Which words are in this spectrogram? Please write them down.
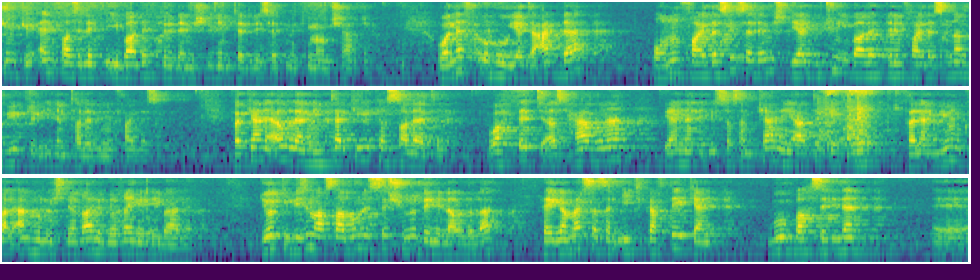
Çünkü en faziletli ibadettir demiş ilim tedris etmek İmam Şafii. وَنَفْعُهُ يَتَعَدَّى Onun faydası ise demiş diğer bütün ibadetlerin faydasından büyüktür ilim talebinin faydası. فَكَانَ اَوْلَى مِنْ تَرْكِهِ كَالصَّلَاتِ وَاحْتَجَّ أَصْحَابُنَا بِأَنَّ النَّبِي سَسَمْ كَانَ يَعْتَكِفُ فَلَمْ يُنْقَلْ عَنْهُ الْاِشْتِغَالُ بِغَيْرِ الْاِبَادَةِ Diyor ki bizim ashabımız ise şunu delil aldılar. Peygamber sallallahu itikaftayken bu bahsedilen e,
